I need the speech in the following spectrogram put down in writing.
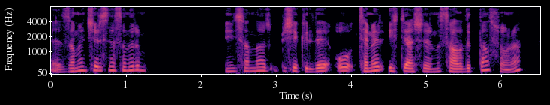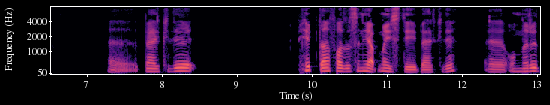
e, zaman içerisinde sanırım insanlar bir şekilde o temel ihtiyaçlarını sağladıktan sonra e, belki de hep daha fazlasını yapma isteği belki de e, onları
